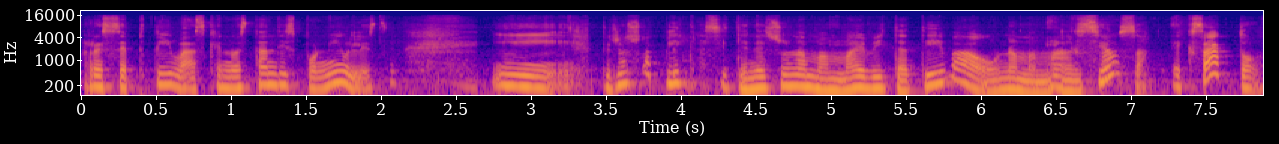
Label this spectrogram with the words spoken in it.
receptivas, que no están disponibles. Y, Pero eso aplica si tenés una mamá evitativa o una mamá ansiosa. Exacto.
